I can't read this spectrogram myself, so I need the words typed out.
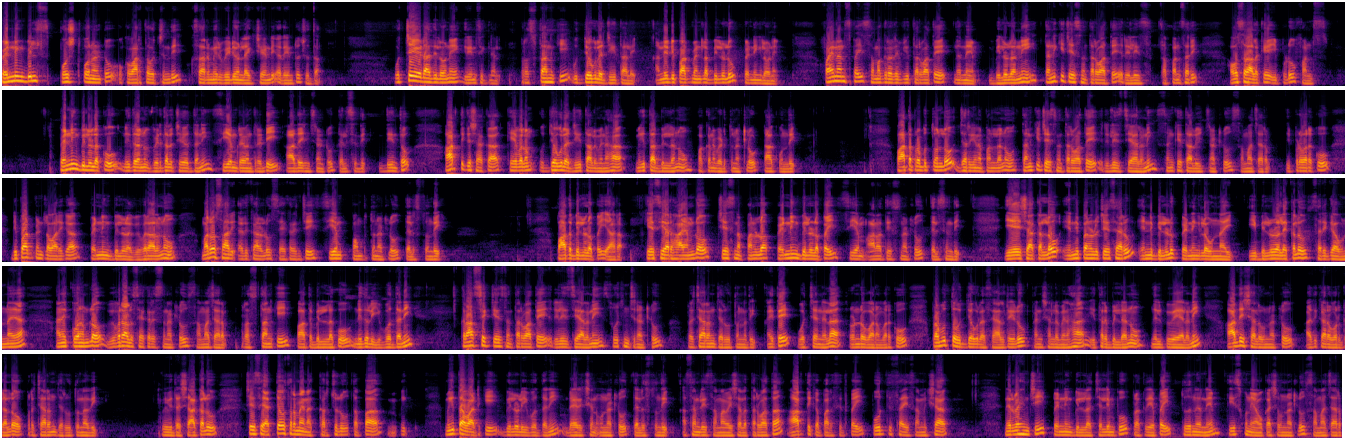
Pending bills post phone అంటూ ఒక వార్త వచ్చింది. ఒకసారి మీరు వీడియోని లైక్ చేయండి. అదేంటో చూద్దాం. వచ్చే ఏడాదిలోనే గ్రీన్ సిగ్నల్. ప్రస్తుతానికి ఉద్యోగుల జీతాలే. అన్ని డిపార్ట్మెంట్ల బిల్లులు పెండింగ్లోనే. ఫైనాన్స్పై సమగ్ర రివ్యూ తర్వాతే నిర్ణయం. బిల్లులన్నీ తనిఖీ చేసిన తర్వాతే రిలీజ్. తప్పనిసరి. అవసరాలకే ఇప్పుడు ఫండ్స్. పెండింగ్ బిల్లులకు నిధులను విడుదల చేయొద్దని సీఎం రేవంత్ రెడ్డి ఆదేశించినట్టు తెలిసింది. దీంతో ఆర్థిక శాఖ కేవలం ఉద్యోగుల జీతాలు మినహా మిగతా బిల్లను పక్కన పెడుతున్నట్లు టాక్ ఉంది. పాత ప్రభుత్వంలో జరిగిన పనులను తనిఖీ చేసిన తర్వాతే రిలీజ్ చేయాలని సంకేతాలు ఇచ్చినట్లు సమాచారం. ఇప్పటివరకు డిపార్ట్మెంట్ల వారీగా పెండింగ్ బిల్లుల వివరాలను మరోసారి అధికారులు సేకరించి సీఎం పంపుతున్నట్లు తెలుస్తుంది. పాత బిల్లులపై ఆరా. కేసీఆర్ హయాంలో చేసిన పనుల పెండింగ్ బిల్లులపై సీఎం ఆరా తీస్తున్నట్లు తెలిసింది. ఏ శాఖల్లో ఎన్ని పనులు చేశారు ఎన్ని బిల్లులు పెండింగ్లో ఉన్నాయి ఈ బిల్లుల లెక్కలు సరిగ్గా ఉన్నాయా అనే కోణంలో వివరాలు సేకరిస్తున్నట్లు సమాచారం. ప్రస్తుతానికి పాత బిల్లులకు నిధులు ఇవ్వొద్దని క్రాస్ చెక్ చేసిన తర్వాతే రిలీజ్ చేయాలని సూచించినట్లు ప్రచారం జరుగుతున్నది. అయితే వచ్చే నెల రెండో వారం వరకు ప్రభుత్వ ఉద్యోగుల శాలరీలు పెన్షన్లు మినహా ఇతర బిల్లులను నిలిపివేయాలని ఆదేశాలు ఉన్నట్లు అధికార వర్గాల్లో ప్రచారం జరుగుతున్నది. వివిధ శాఖలు చేసే అత్యవసరమైన ఖర్చులు తప్ప మి- మిగతా వాటికి బిల్లులు ఇవ్వొద్దని డైరెక్షన్ ఉన్నట్లు తెలుస్తుంది. అసెంబ్లీ సమావేశాల తర్వాత ఆర్థిక పరిస్థితిపై పూర్తిస్థాయి సమీక్ష నిర్వహించి పెండింగ్ బిల్లుల చెల్లింపు ప్రక్రియపై తుది నిర్ణయం తీసుకునే అవకాశం ఉన్నట్లు సమాచారం.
